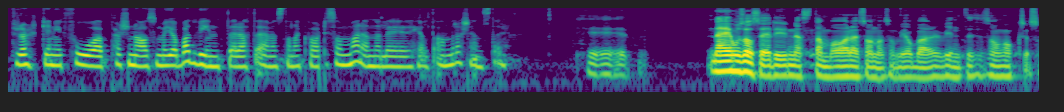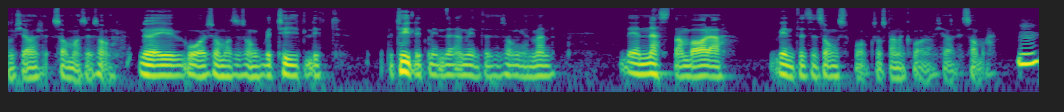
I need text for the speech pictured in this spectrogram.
Försöker ni få personal som har jobbat vinter att även stanna kvar till sommaren eller är det helt andra tjänster? Eh, nej, hos oss är det ju nästan bara sådana som jobbar vintersäsong också som kör sommarsäsong. Nu är ju vår sommarsäsong betydligt, betydligt mindre än vintersäsongen men det är nästan bara vintersäsongsfolk som stannar kvar och kör i sommar. Mm.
